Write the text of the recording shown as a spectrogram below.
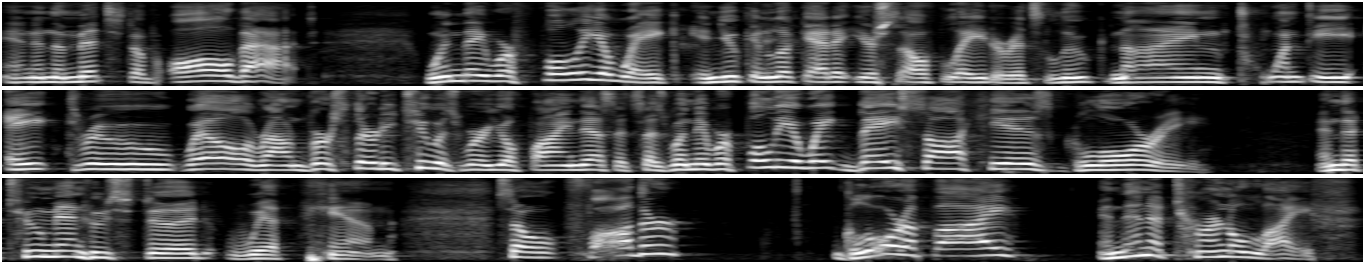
And in the midst of all that, when they were fully awake, and you can look at it yourself later, it's Luke 9 28 through, well, around verse 32 is where you'll find this. It says, When they were fully awake, they saw his glory and the two men who stood with him. So, Father, glorify, and then eternal life.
